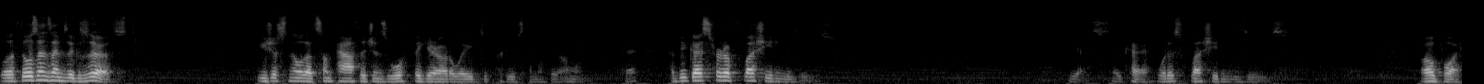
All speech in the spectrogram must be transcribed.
Well, if those enzymes exist, you just know that some pathogens will figure out a way to produce them of their own. Okay? Have you guys heard of flesh-eating disease? Yes. Okay. What is flesh-eating disease? Oh boy.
